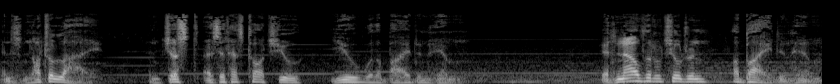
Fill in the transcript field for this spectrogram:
and is not a lie, and just as it has taught you, you will abide in him. And now, little children, abide in him,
